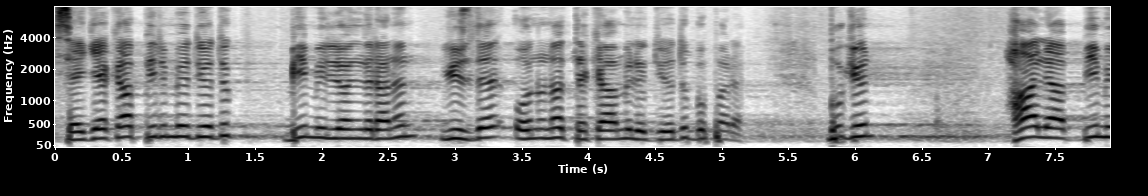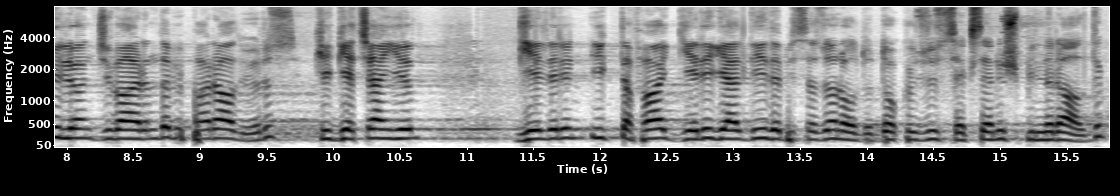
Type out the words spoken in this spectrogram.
SGK prim ödüyorduk. 1 milyon liranın yüzde onuna tekamül ediyordu bu para. Bugün hala 1 milyon civarında bir para alıyoruz ki geçen yıl gelirin ilk defa geri geldiği de bir sezon oldu. 983 bin lira aldık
